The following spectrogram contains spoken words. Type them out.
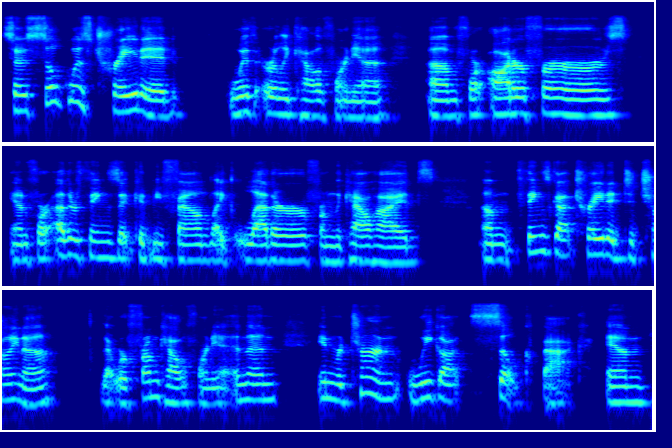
So silk was traded with early California um, for otter furs and for other things that could be found like leather from the cowhides. Um, things got traded to China that were from California. And then in return, we got silk back. And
